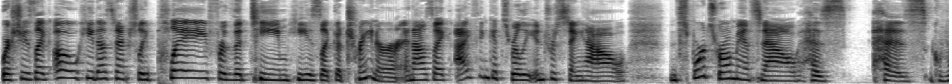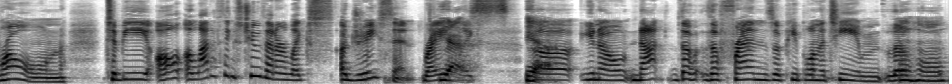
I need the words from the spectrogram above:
where she's like, oh, he doesn't actually play for the team; he's like a trainer. And I was like, I think it's really interesting how sports romance now has has grown to be all a lot of things too that are like adjacent, right? Yes. Like Yeah. the you know not the the friends of people on the team, the Mm-hmm.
